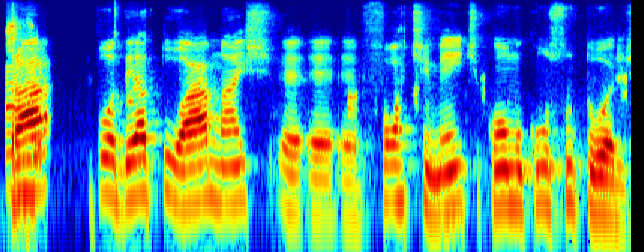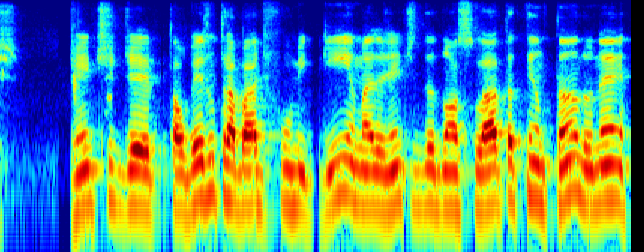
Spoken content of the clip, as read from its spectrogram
para uhum. poder atuar mais é, é, é fortemente como consultores gente, de, talvez um trabalho de formiguinha, mas a gente do nosso lado está tentando, né?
